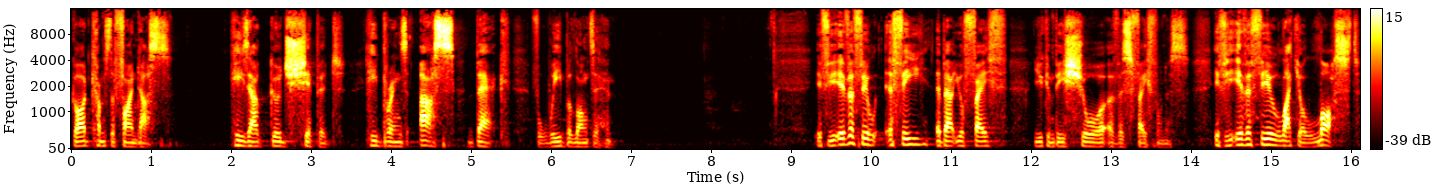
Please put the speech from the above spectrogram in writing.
God comes to find us. He's our good shepherd. He brings us back, for we belong to Him. If you ever feel iffy about your faith, you can be sure of His faithfulness. If you ever feel like you're lost,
